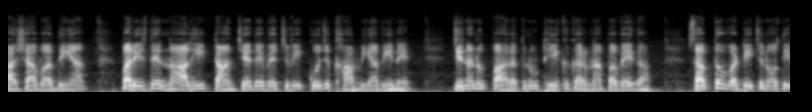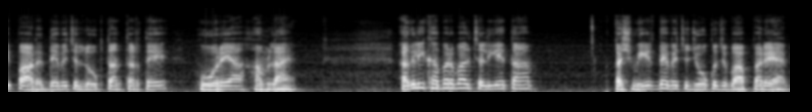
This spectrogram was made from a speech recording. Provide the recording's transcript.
ਆਸ਼ਾਵਾਦੀ ਹਾਂ, ਪਰ ਇਸ ਦੇ ਨਾਲ ਹੀ ਢਾਂਚੇ ਦੇ ਵਿੱਚ ਵੀ ਕੁਝ ਖਾਮੀਆਂ ਵੀ ਨੇ, ਜਿਨ੍ਹਾਂ ਨੂੰ ਭਾਰਤ ਨੂੰ ਠੀਕ ਕਰਨਾ ਪਵੇਗਾ। ਸਭ ਤੋਂ ਵੱਡੀ ਚੁਣੌਤੀ ਭਾਰਤ ਦੇ ਵਿੱਚ ਲੋਕਤੰਤਰ ਤੇ ਹੋ ਰਿਹਾ ਹਮਲਾ ਹੈ। ਅਗਲੀ ਖਬਰ ਵੱਲ ਚਲੀਏ ਤਾਂ ਕਸ਼ਮੀਰ ਦੇ ਵਿੱਚ ਜੋ ਕੁਝ ਵਾਪਰ ਰਿਹਾ ਹੈ,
